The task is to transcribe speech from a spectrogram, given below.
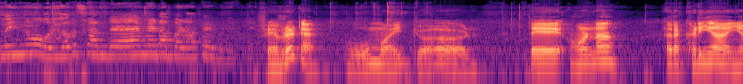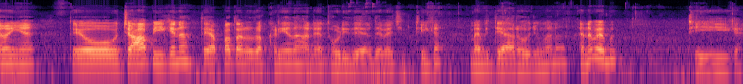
ਮੈਨੂੰ ਓਰੀਓ ਪਸੰਦ ਹੈ ਮੇਰਾ ਬੜਾ ਫੇਵਰੇਟ ਹੈ। ਫੇਵਰੇਟ ਹੈ? ਓ ਮਾਈ ਗॉड ਤੇ ਹੁਣ ਨਾ ਰਖੜੀਆਂ ਆਈਆਂ ਹੋਈਆਂ ਤੇ ਉਹ ਚਾਹ ਪੀ ਕੇ ਨਾ ਤੇ ਆਪਾਂ ਤੁਹਾਨੂੰ ਰਖੜੀਆਂ ਦਿਖਾਣੇ ਆ ਥੋੜੀ ਦੇਰ ਦੇ ਵਿੱਚ ਠੀਕ ਹੈ? ਮੈਂ ਵੀ ਤਿਆਰ ਹੋ ਜਾਊਂਗਾ ਨਾ। ਹੈ ਨਾ ਬੇਬ? ਠੀਕ ਹੈ।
